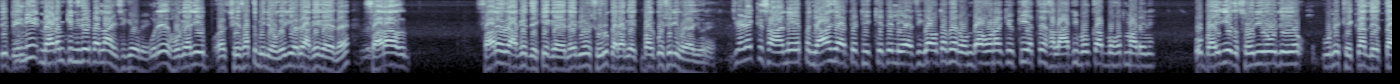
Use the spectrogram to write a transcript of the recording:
ਤੇ ਬੇ- ਕਿੰਨੀ ਮੈਡਮ ਕਿੰਨੀ ਦੇਰ ਪਹਿਲਾਂ ਆਏ ਸੀਗੇ ਉਰੇ? ਉਰੇ ਹੋ ਗਿਆ ਜੀ 6-7 ਮਹੀਨੇ ਹੋ ਗਏ ਜੀ ਉਰੇ ਆ ਕੇ ਗਏ ਨੇ। ਸਾਰਾ ਸਾਰੇ ਆ ਕੇ ਦੇਖ ਕੇ ਗਏ ਨੇ ਵੀ ਹੁਣ ਸ਼ੁਰੂ ਕਰਾਂਗੇ ਇੱਕ ਵਾਰ ਕੁਝ ਨਹੀਂ ਹੋਇਆ ਜੀ ਜਿਹੜੇ ਕਿਸਾਨ ਨੇ 50000 ਤੇ ਠੇਕੇ ਤੇ ਲਿਆ ਸੀਗਾ ਉਹ ਤਾਂ ਫਿਰ ਰੋਂਦਾ ਹੋਣਾ ਕਿਉਂਕਿ ਇੱਥੇ ਹਾਲਾਤ ਹੀ ਬਹੁਤ ਬਹੁਤ ਮਾੜੇ ਨੇ। ਉਹ ਬਾਈ ਜੀ ਇਹ ਦੱਸੋ ਜੀ ਉਹ ਜੇ ਉਹਨੇ ਠੇਕਾ ਲੈਤਾ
